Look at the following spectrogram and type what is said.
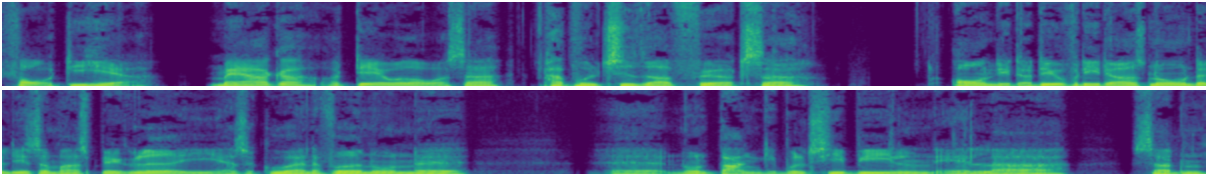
får de her mærker, og derudover så har politiet opført sig ordentligt. Og det er jo fordi, der er også nogen, der ligesom har spekuleret i, altså kunne han have fået nogle, øh, øh, nogle bank i politibilen, eller sådan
